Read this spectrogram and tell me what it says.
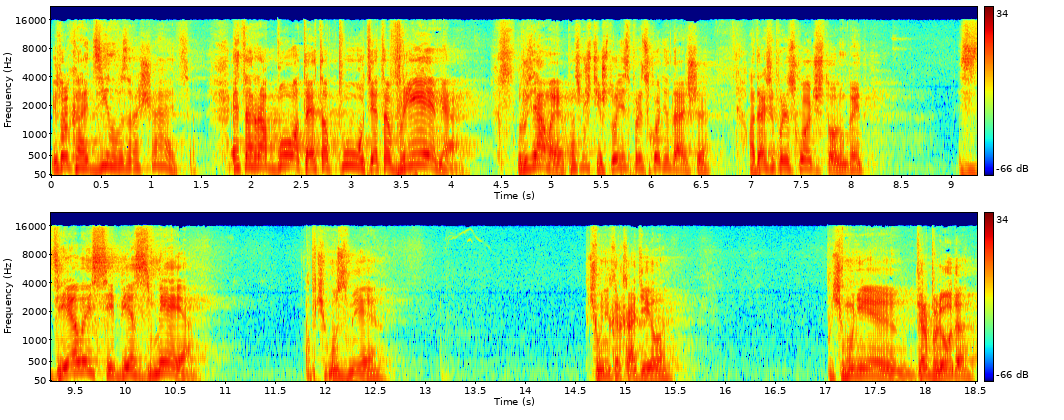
И только один возвращается. Это работа, это путь, это время. Друзья мои, послушайте, что здесь происходит дальше? А дальше происходит что? Он говорит, сделай себе змея. А почему змея? Почему не крокодила? Почему не верблюда?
